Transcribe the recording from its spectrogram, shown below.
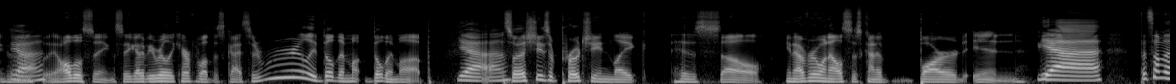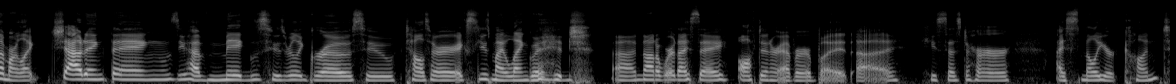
exactly. All those things. So you got to be really careful about this guy. So really build him up. Build him up. Yeah. So as she's approaching like his cell, you know, everyone else is kind of barred in. yeah. But some of them are like shouting things. You have Miggs, who's really gross, who tells her, "Excuse my language." Uh, not a word I say often or ever, but uh, he says to her, "I smell your cunt,"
